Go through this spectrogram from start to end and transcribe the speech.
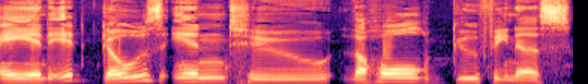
and it goes into the whole goofiness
